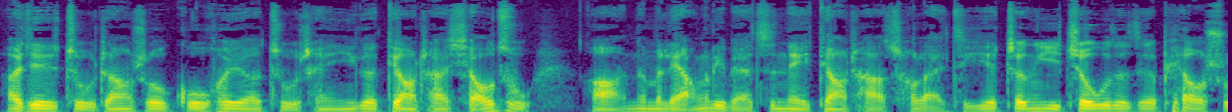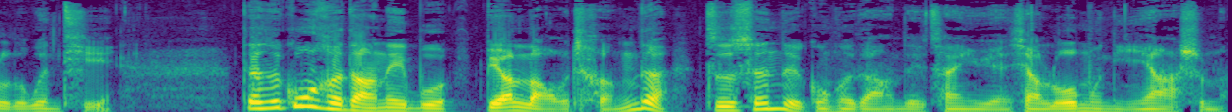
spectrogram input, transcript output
而且主张说国会要组成一个调查小组啊，那么两个礼拜之内调查出来这些争议州的这个票数的问题。但是共和党内部比较老成的资深的共和党的参议员，像罗姆尼啊什么，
